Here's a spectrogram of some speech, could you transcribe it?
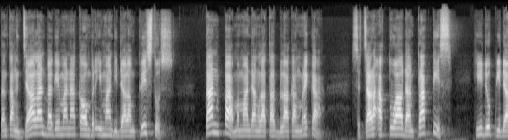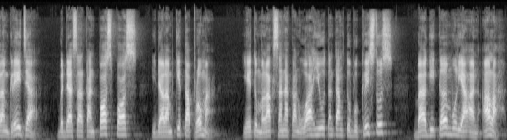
tentang jalan bagaimana kaum beriman di dalam Kristus tanpa memandang latar belakang mereka secara aktual dan praktis hidup di dalam gereja berdasarkan pos-pos di dalam kitab Roma, yaitu melaksanakan wahyu tentang tubuh Kristus bagi kemuliaan Allah.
